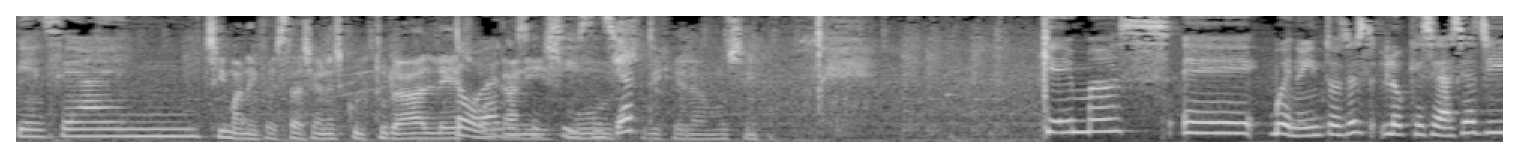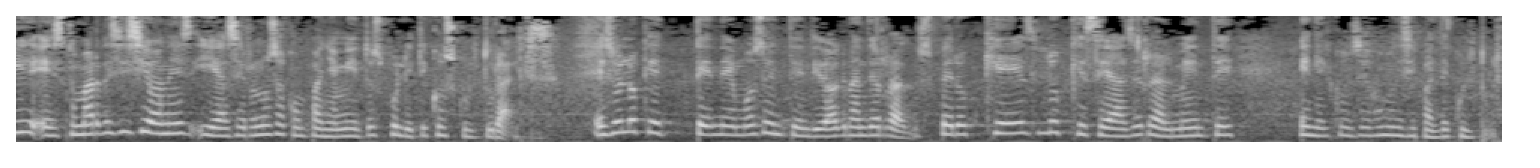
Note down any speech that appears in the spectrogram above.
bien sea en... Sí, manifestaciones culturales, existen, organismos, ¿cierto? dijéramos, sí. ¿Qué más? Eh, bueno, entonces lo que se hace allí es tomar decisiones y hacer unos acompañamientos políticos culturales. Eso es lo que tenemos entendido a grandes rasgos, pero ¿qué es lo que se hace realmente en el Consejo Municipal de Cultura?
